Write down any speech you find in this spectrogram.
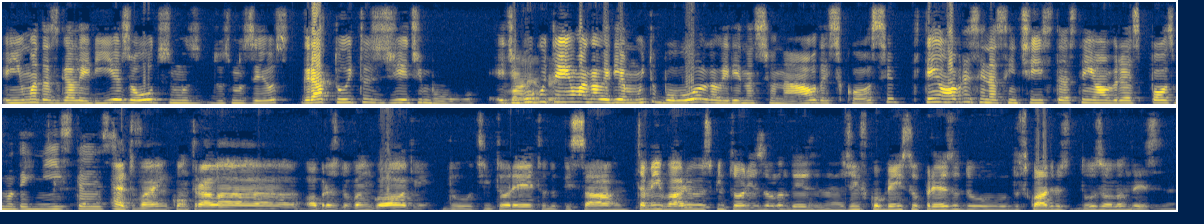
em uma das galerias ou dos, mu- dos museus gratuitos de Edimburgo. Edimburgo Vale tem uma galeria muito boa, a Galeria Nacional da Escócia, que tem obras renascentistas, tem obras pós-modernistas. É, tu vai encontrar lá obras do Van Gogh, do Tintoretto, do Pissarro, também vários pintores holandeses, né? A gente ficou bem surpreso do- dos quadros dos holandeses, né?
